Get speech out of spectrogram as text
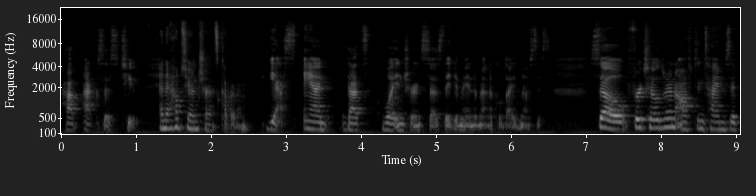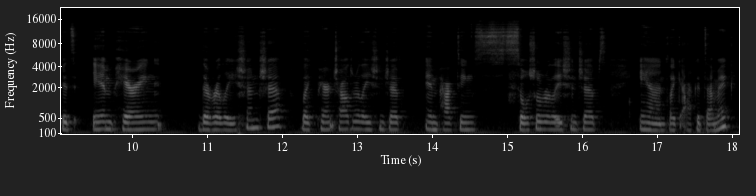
have access to. And it helps your insurance cover them. Yes, and that's what insurance does. They demand a medical diagnosis. So, for children, oftentimes if it's impairing the relationship, like parent child relationship, impacting social relationships and like academic,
